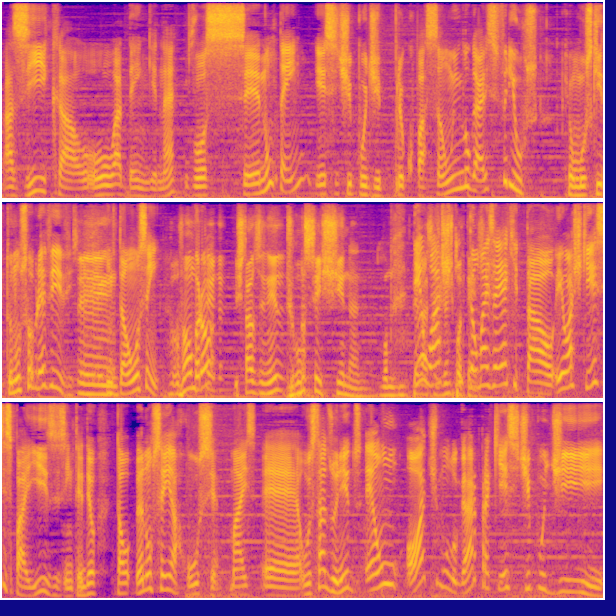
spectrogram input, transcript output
a Zika ou a dengue, né? Você não tem esse tipo de preocupação em lugares frios que o mosquito não sobrevive. Sim. Então, assim. Vamos pro... Estados Unidos, Rússia e China. Vamos eu acho que então, mas aí é que tal. Eu acho que esses países, entendeu? Tal, eu não sei a Rússia, mas é, os Estados Unidos é um ótimo lugar para que esse tipo de.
